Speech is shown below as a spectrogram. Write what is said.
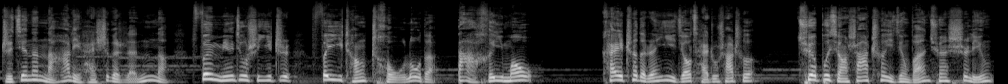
只见那哪里还是个人呢？分明就是一只非常丑陋的大黑猫。开车的人一脚踩住刹车，却不想刹车已经完全失灵。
